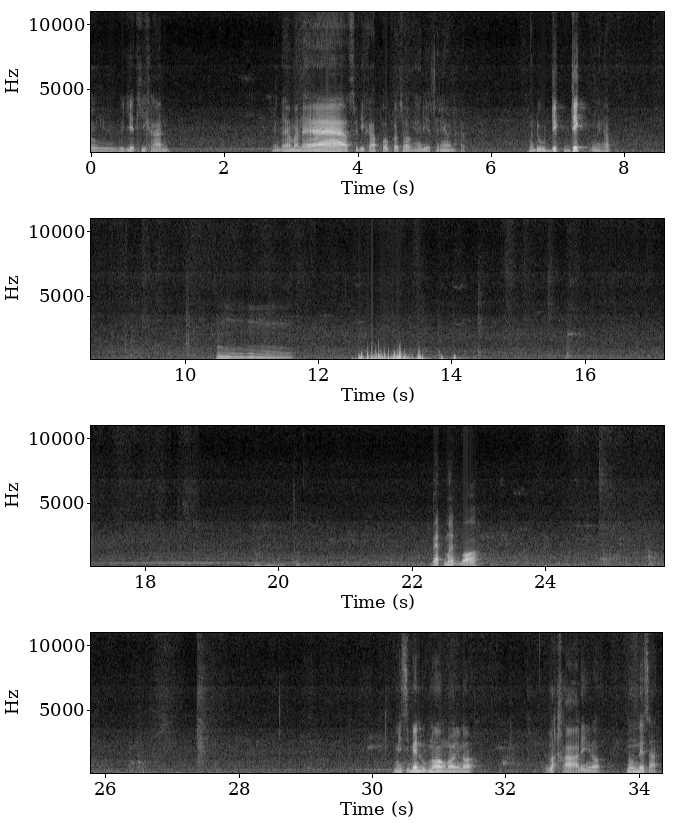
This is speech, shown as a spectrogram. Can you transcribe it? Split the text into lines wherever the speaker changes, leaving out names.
โอ้เหยียดขี้ข้านมาแล้วมาแล้ว สวัสดีครับพบกับช่องแฮเดียชาแนลนะครับ มาดูดิกดิกๆนะครับอืมแบตเมิดบ่ มีซีเมนต์ลูกน้องนาะนี่เนาะราคาอย่างนี้เนาะนุ่นเนสอะ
